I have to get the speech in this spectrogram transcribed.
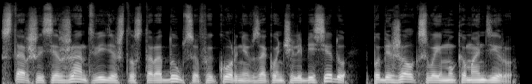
Старший сержант, видя, что Стародубцев и Корнев закончили беседу, побежал к своему командиру.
